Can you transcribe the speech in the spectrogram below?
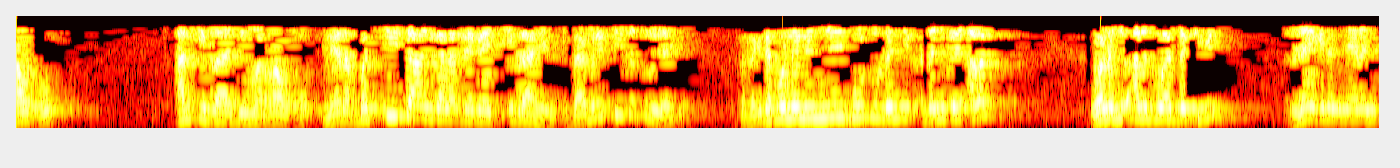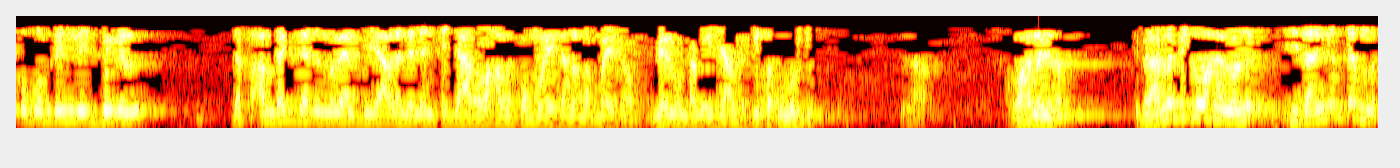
rawu an ibrahima rawu nee na ba ci jàngala demee ci ibrahima ibrahima rek tiitatul léegi parce que defoon na ne ñii bootul dañ dañ koy alal wala ñu alal waa dëkk bi léegi nag nee nañ ko moom dañ lay dëgal dafa am rek benn nouvelle bu yàlla ne nañ ci jaar wax la ko mooy dana la may doom mais moom dañuy jàll fii taxuloo jóg waaw wax nañ la ibrahima bi ko waxee loolu nag siitaa ngeen dem na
